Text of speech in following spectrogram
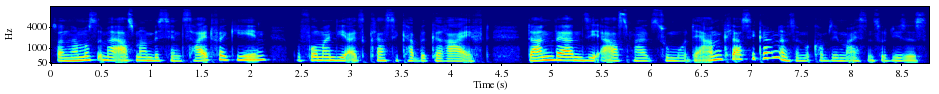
sondern muss immer erstmal ein bisschen Zeit vergehen, bevor man die als Klassiker begreift. Dann werden sie erstmal zu modernen Klassikern, also bekommen sie meistens so dieses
